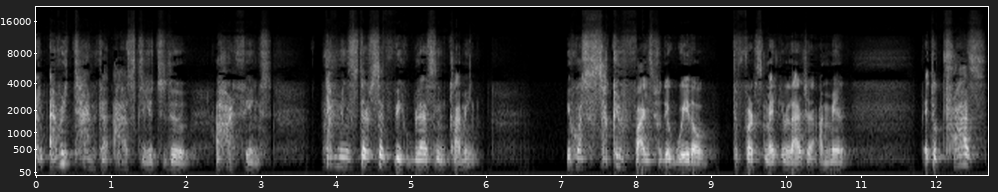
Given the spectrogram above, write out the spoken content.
And every time God asks you to do hard things, that means there's a big blessing coming. It was a sacrifice for the widow to first make Elijah a meal. It took trust,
